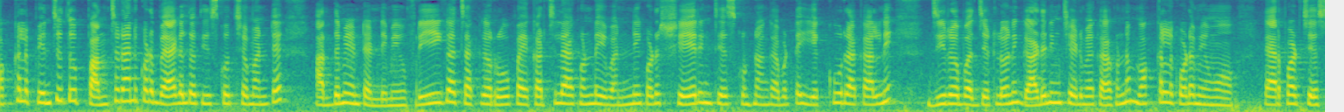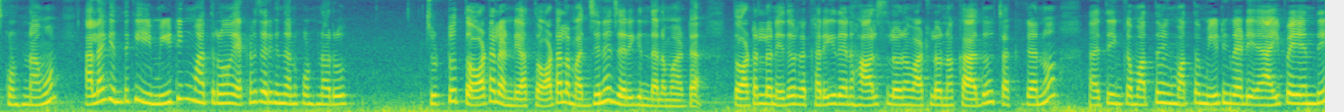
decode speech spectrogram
మొక్కలు పెంచుతూ పంచడానికి కూడా బ్యాగులతో తీసుకొచ్చామంటే అర్థం ఏంటండి మేము ఫ్రీగా చక్కగా రూపాయి ఖర్చు లేకుండా ఇవన్నీ కూడా షేరింగ్ చేసుకుంటున్నాం కాబట్టి ఎక్కువ రకాలని జీరో బడ్జెట్లోని గార్డెనింగ్ చేయడం చేయడమే కాకుండా మొక్కలు కూడా మేము ఏర్పాటు చేసుకుంటున్నాము. అలాగే ఇంతకీ ఈ మీటింగ్ మాత్రం ఎక్కడ జరిగింది అనుకుంటున్నారు చుట్టూ తోటలండి. ఆ తోటల మధ్యనే జరిగిందనమాట. తోటల్లో ఏదో ఖరీదైన హాల్స్లోనో వాటిలోనో కాదు చక్కగాను. అయితే ఇంకా మొత్తం ఇంక మొత్తం మీటింగ్ రెడీ అయిపోయింది.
